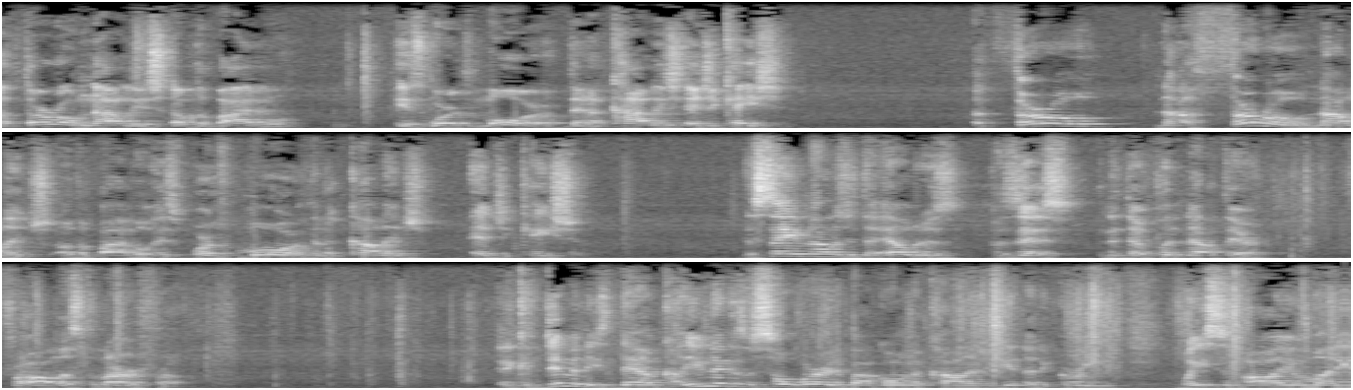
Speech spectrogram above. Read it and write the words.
A thorough knowledge of the Bible is worth more than a college education. a thorough, a thorough knowledge of the Bible is worth more than a college education. The same knowledge that the elders possess and that they're putting out there for all us to learn from. And condemning these damn, you niggas are so worried about going to college and getting a degree, wasting all your money,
